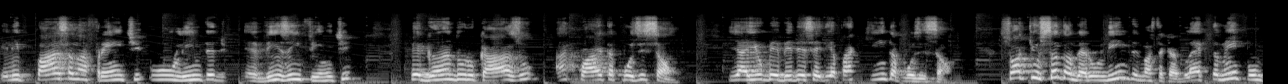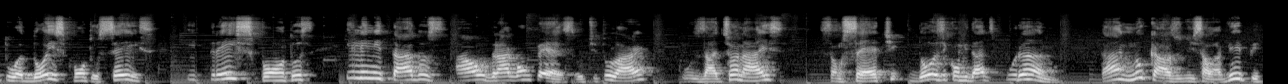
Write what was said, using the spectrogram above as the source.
ele passa na frente o Limited é, Visa Infinity, pegando, no caso, a quarta posição. E aí o BB desceria para a quinta posição. Só que o Santander, o Limited Mastercard Black, também pontua 2.6 e 3 pontos ilimitados ao Dragon Pass, o titular, os adicionais são 7, 12 convidados por ano. Tá? No caso de sala VIP,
